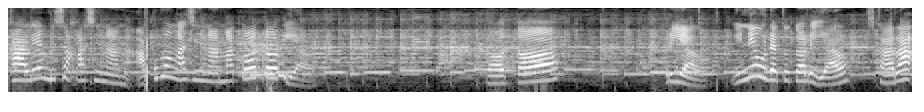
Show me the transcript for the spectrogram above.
Kalian bisa kasih nama. Aku mau ngasih nama tutorial. Toto Real. Ini udah tutorial. Sekarang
